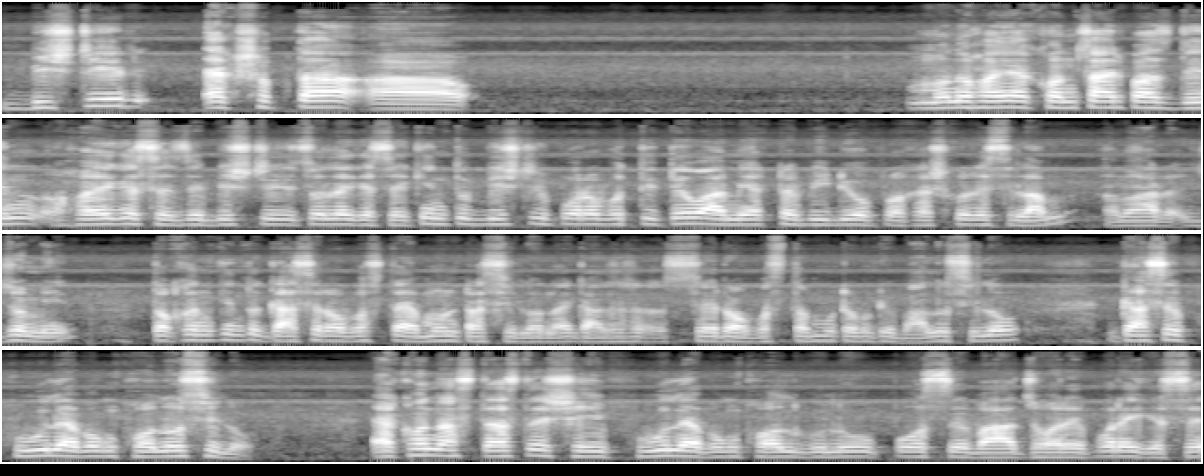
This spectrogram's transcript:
বৃষ্টির এক সপ্তাহ মনে হয় এখন চার পাঁচ দিন হয়ে গেছে যে বৃষ্টি চলে গেছে। কিন্তু বৃষ্টির পরবর্তীতেও আমি একটা ভিডিও প্রকাশ করেছিলাম আমার জমির। তখন কিন্তু গাছের অবস্থা এমনটা ছিল না। গাছের অবস্থা মোটামুটি ভালো ছিল। গাছে ফুল এবং ফলও ছিল। এখন আস্তে আস্তে সেই ফুল এবং ফলগুলো পচে বা ঝরে পড়ে গেছে।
